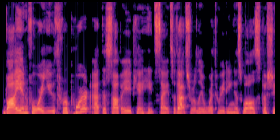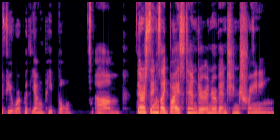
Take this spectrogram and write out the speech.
buy-in for youth report at the Stop AAPI Hate site. So that's really worth reading as well, especially if you work with young people. Um, there's things like bystander intervention training,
